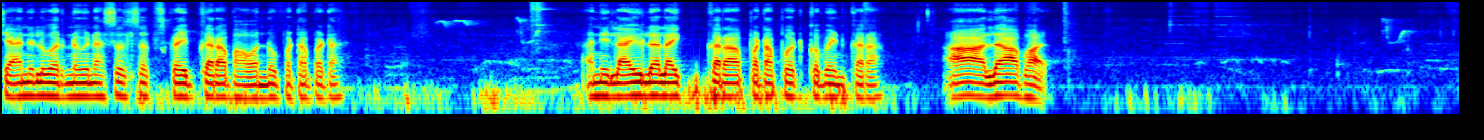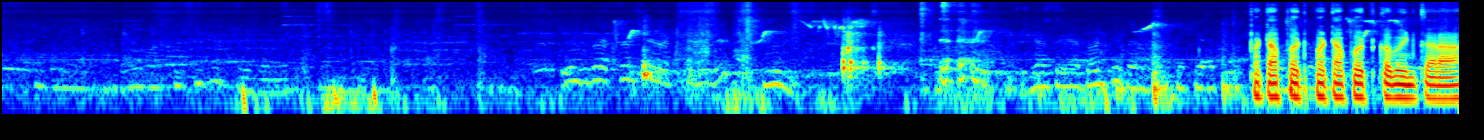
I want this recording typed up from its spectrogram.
चॅनलवर नवीन असाल सबस्क्राईब करा भावांनो पटापटा. आणि लाईव्हला लाईक करा पटापट कमेंट करा. आ आलं आभाळ. पटापट पटापट कमेंट करा.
